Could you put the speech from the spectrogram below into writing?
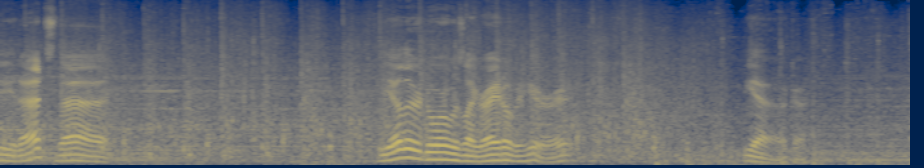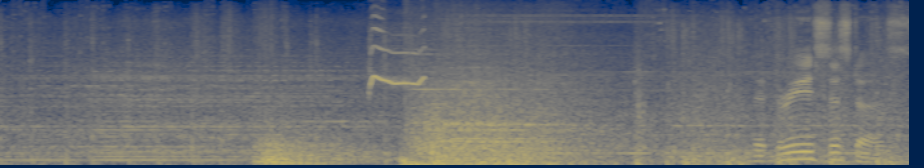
See, that's that. The other door was like right over here, right? Yeah, okay. The three sisters.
